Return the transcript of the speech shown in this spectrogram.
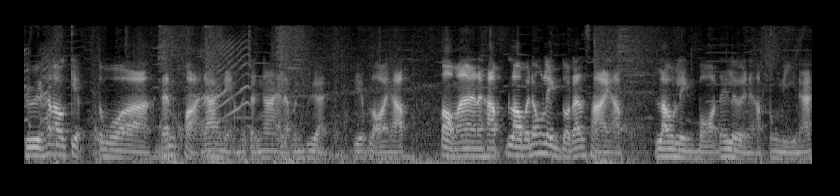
คือถ้าเราเก็บตัวด้านขวาได้เนี่ยมันจะง่ายแล้วเพื่อนๆเรียบร้อยครับ ต่อมานะครับ เราไม่ต้องเล็งตัวด้านซ้ายครับ เราเล็งบอสได้เลยนะครับ ตรงนี้นะ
